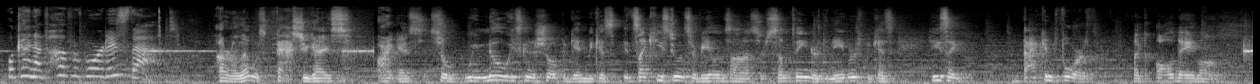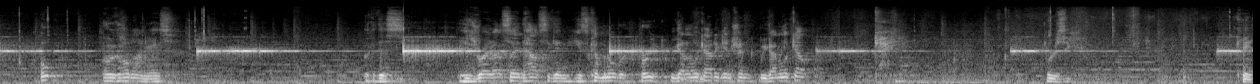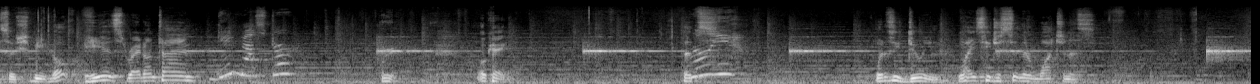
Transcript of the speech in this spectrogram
What kind of hoverboard is that? I don't know, that was fast, you guys. Alright, guys, so we know he's gonna show up again because it's like he's doing surveillance on us or something, or the neighbors, because he's like back and forth, like all day long. Oh, oh, hold on, guys. Look at this. He's right outside the house again. He's coming over. Hurry, we gotta look out again, Trin. We gotta look out. Okay. Where is he? Okay, so it should be. Oh, he is right on time. Game Master? Okay. That's. Really? What is he doing? Why is he just sitting there watching us?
